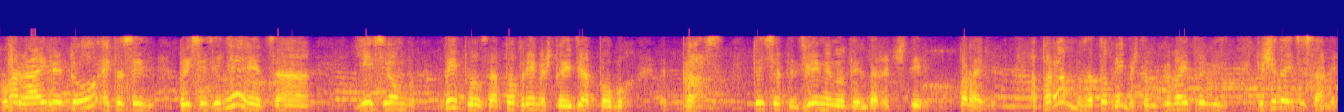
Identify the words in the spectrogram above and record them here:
По райвиду это со- присоединяется, если он выпил за то время, что едят побух прас. То есть это две минуты или даже четыре. По пора А пора за то время, что выпивает раби. Посчитайте сами,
